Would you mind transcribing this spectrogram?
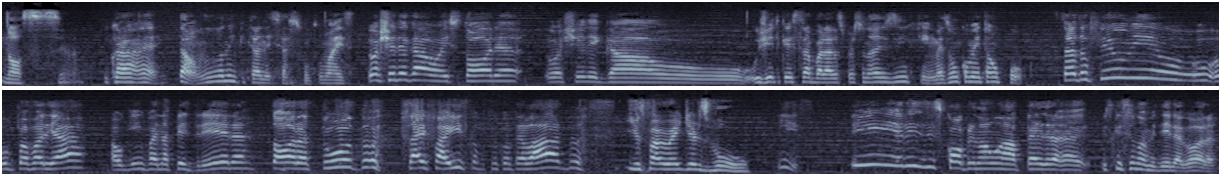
Nossa senhora. O cara, é, então, não vou nem entrar nesse assunto, mas eu achei legal a história, eu achei legal o jeito que eles trabalharam os personagens, enfim, mas vamos comentar um pouco história do filme, o, o, pra variar, alguém vai na pedreira, tora tudo, sai faísca por quanto é lado. E os Power Rangers voam. Isso. E eles descobrem lá uma pedra. É, esqueci o nome dele agora.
